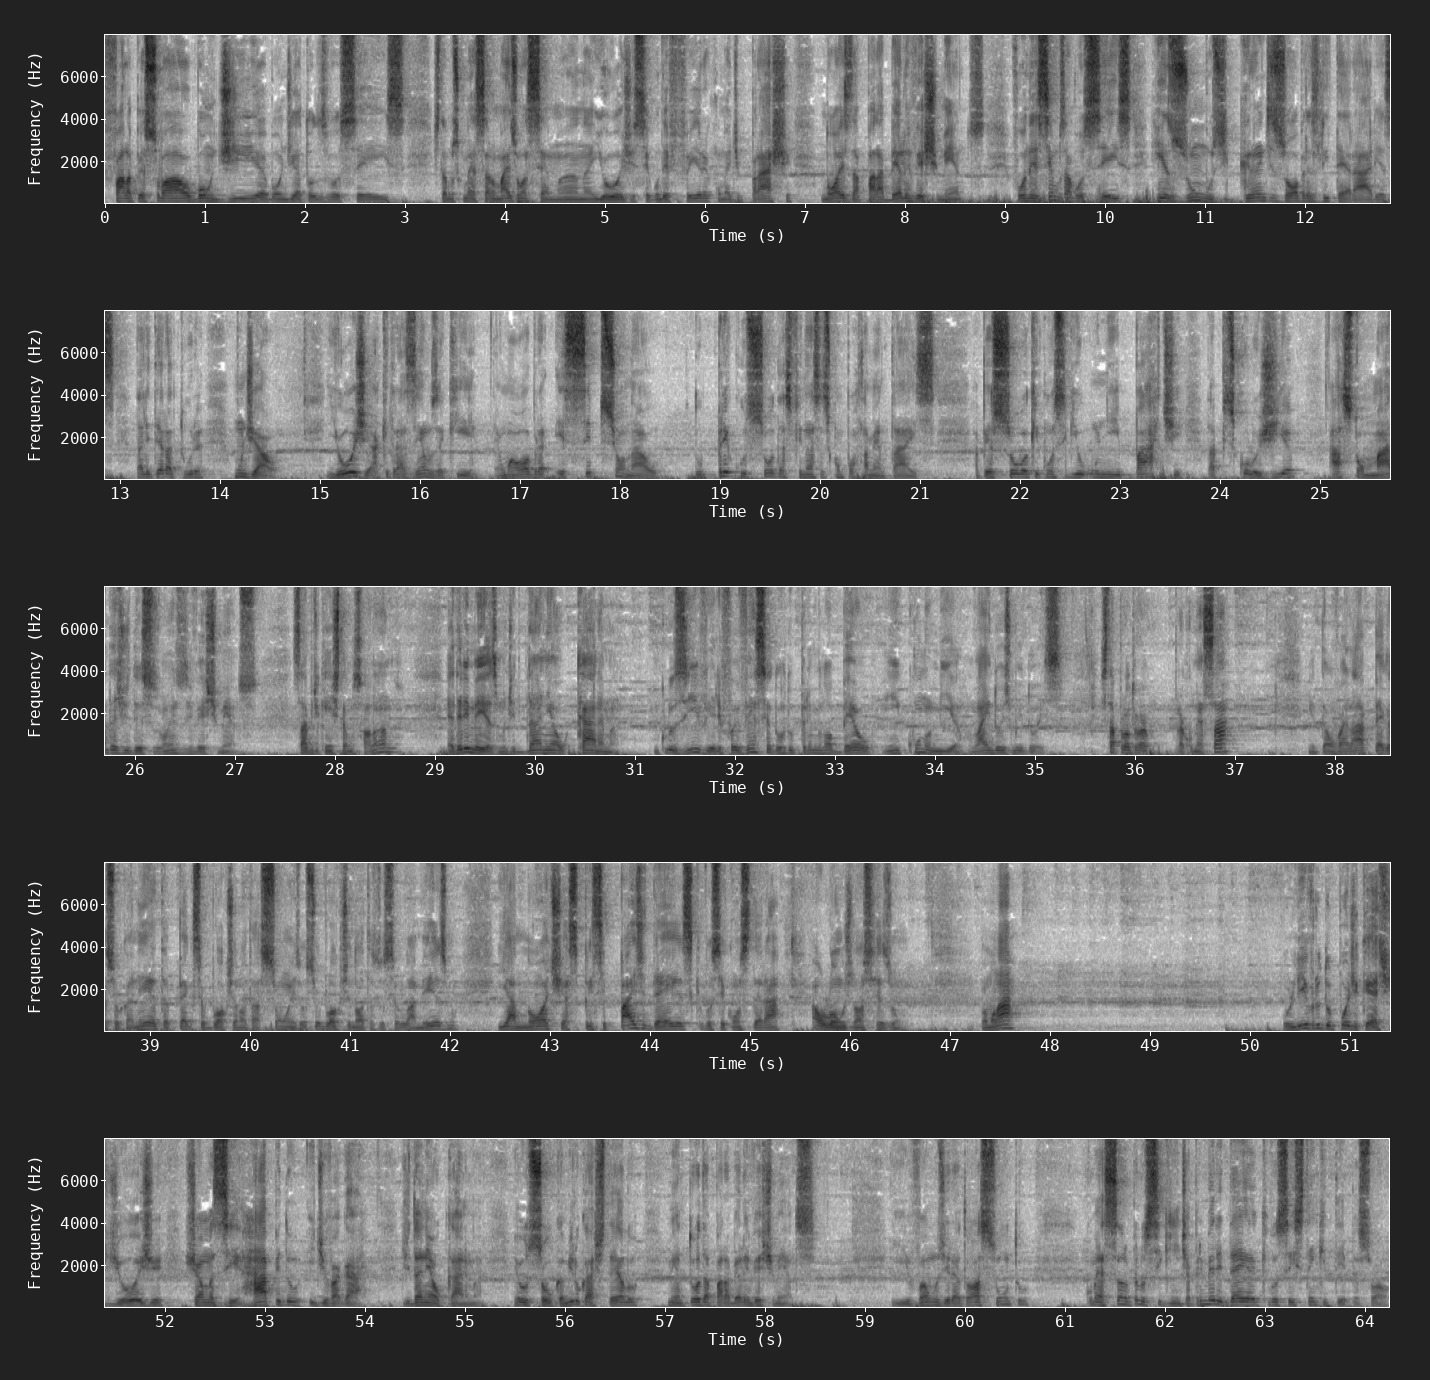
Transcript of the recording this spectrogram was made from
Fala pessoal, bom dia, bom dia a todos vocês. Estamos começando mais uma semana e hoje, segunda-feira, como é de praxe, nós da Parabelo Investimentos fornecemos a vocês resumos de grandes obras literárias da literatura mundial. E hoje a que trazemos aqui é uma obra excepcional do precursor das finanças comportamentais, a pessoa que conseguiu unir parte da psicologia às tomadas de decisões dos investimentos. Sabe de quem estamos falando? É dele mesmo, de Daniel Kahneman. Inclusive, ele foi vencedor do Prêmio Nobel em Economia, lá em 2002. Está pronto para começar? Então vai lá, pega sua caneta, pega seu bloco de anotações ou seu bloco de notas do celular mesmo e anote as principais ideias que você considerar ao longo de nosso resumo. Vamos lá? O livro do podcast de hoje chama-se Rápido e Devagar, de Daniel Kahneman. Eu sou Camilo Castelo, mentor da Parabela Investimentos. E vamos direto ao assunto, começando pelo seguinte: a primeira ideia que vocês têm que ter, pessoal.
